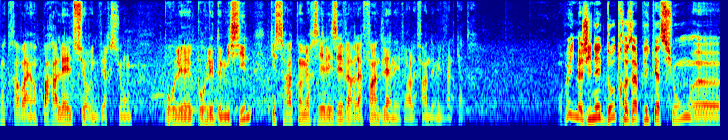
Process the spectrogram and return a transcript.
on travaille en parallèle sur une version pour les, pour les domiciles qui sera commercialisée vers la fin de l'année, vers la fin 2024. On peut imaginer d'autres applications euh,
